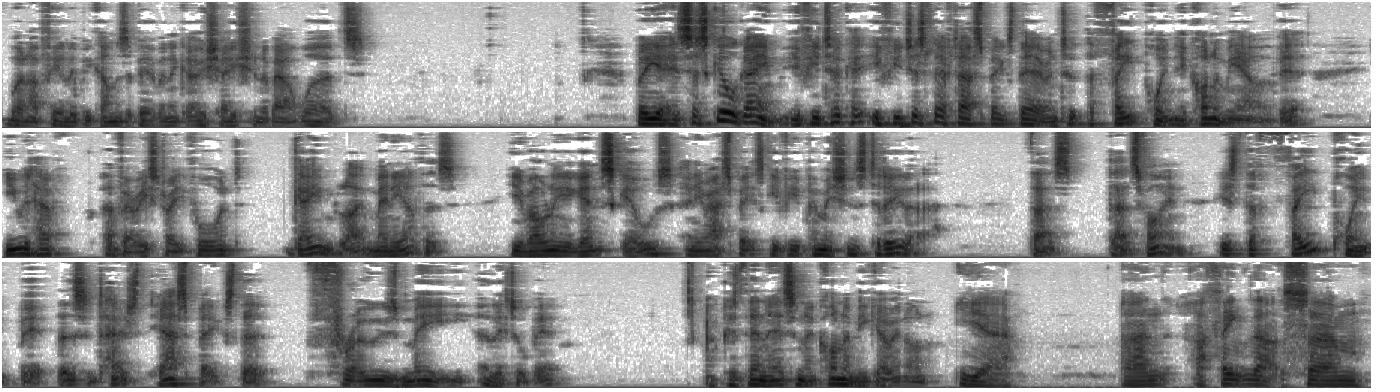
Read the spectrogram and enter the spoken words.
when I feel it becomes a bit of a negotiation about words. But yeah, it's a skill game. If you took if you just left aspects there and took the fate point economy out of it, you would have a very straightforward game like many others. You're rolling against skills, and your aspects give you permissions to do that. That's that's fine. It's the fate point bit that's attached to the aspects that throws me a little bit because then there's an economy going on. Yeah, and I think that's um,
